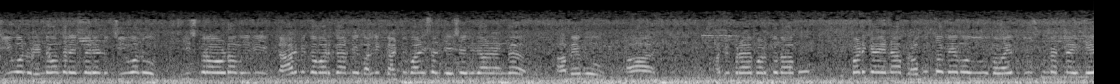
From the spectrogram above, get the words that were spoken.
జీవోను రెండు వందల ఎనభై రెండు జీవోను తీసుకురావడం ఇది కార్మిక వర్గాన్ని మళ్ళీ కట్టుబానిసలు చేసే విధానంగా మేము అభిప్రాయపడుతున్నాము. ఇప్పటికైనా ప్రభుత్వం ఏమో ఒకవైపు చూసుకున్నట్లయితే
